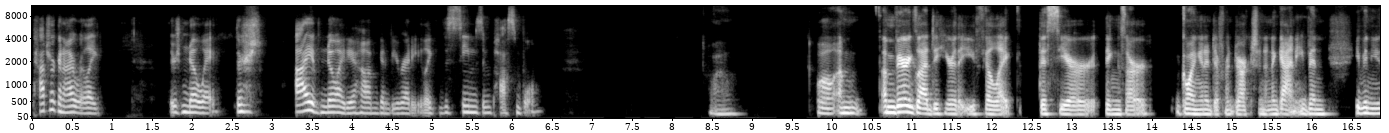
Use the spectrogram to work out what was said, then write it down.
Patrick and I were like, there's no way. There's, I have no idea how I'm going to be ready. Like, this seems impossible. Wow. Well, I'm, I'm very glad to hear that you feel like this year things are going in a different direction. And again, even, even you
